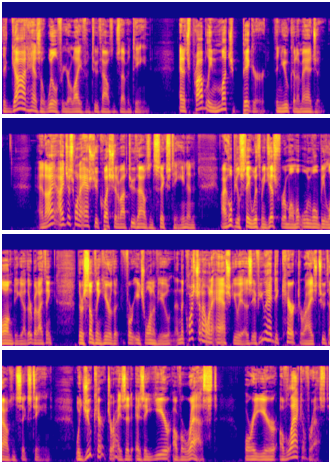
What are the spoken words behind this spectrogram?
that God has a will for your life in 2017 and it's probably much bigger than you can imagine. And I, I just want to ask you a question about 2016, and I hope you'll stay with me just for a moment. We won't be long together, but I think there's something here that for each one of you. And the question I want to ask you is if you had to characterize 2016, would you characterize it as a year of rest or a year of lack of rest?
